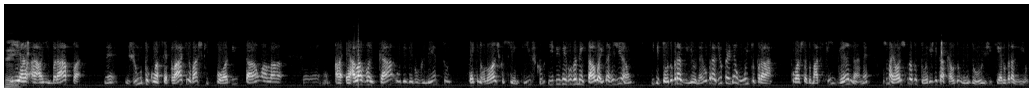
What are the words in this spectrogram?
Sei. E a, a Embrapa, né, junto com a CEPLAC, eu acho que pode dar uma, um- é, alavancar o desenvolvimento tecnológico, científico e desenvolvimental aí da região e de todo o Brasil. Né? O Brasil perdeu muito para Costa do Marfim Gana, né? os maiores produtores de cacau do mundo hoje, que era o Brasil.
